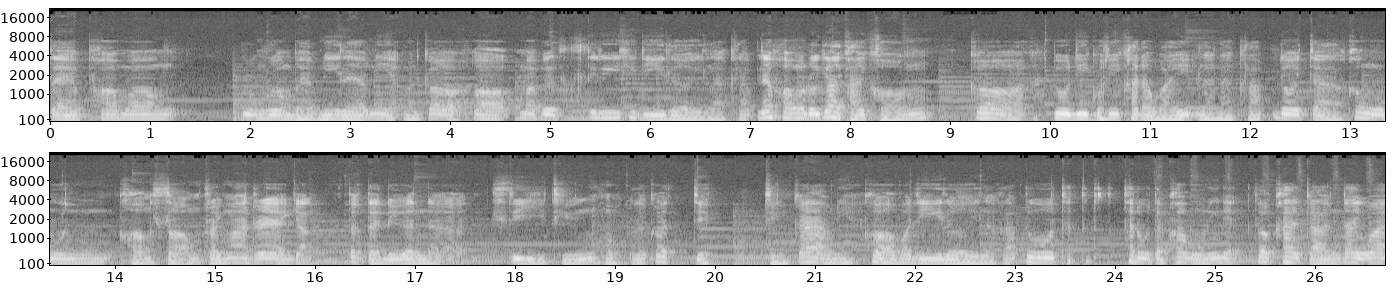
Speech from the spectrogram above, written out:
แต่พอมองรวมๆแบบนี้แล้วเนี่ยมันก็ออกมาเป็นซีรีส์ที่ดีเลยล่ะครับ แล้วพอมาดูยอดขายของก็ดูดีกว่าที่คาดเอาไว้แล้วนะครับ โดยจากข้อมูลของ2ไตรมาสแรกอย่าง ตั้งแต่เดือนอ่อ4ถึง6 แล้วก็ 7 ถึง 9 เนี่ย ก็ออกมาดีเลยแหละครับ ดูถ้าถ้าดูแต่ข้อมูลนี้เนี่ย ก็คาดการได้ว่า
